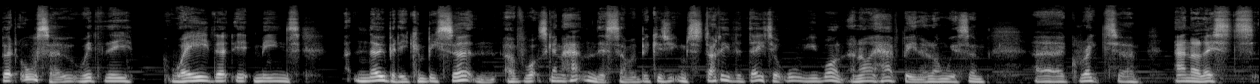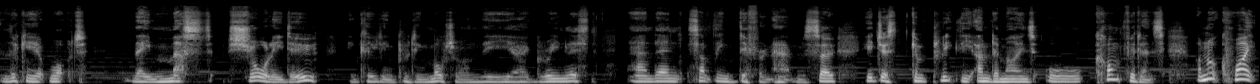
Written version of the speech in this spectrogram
but also with the way that it means nobody can be certain of what's going to happen this summer because you can study the data all you want. And I have been, along with some uh, great uh, analysts, looking at what they must surely do including putting Malta on the uh, green list, and then something different happens. So it just completely undermines all confidence. I'm not quite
